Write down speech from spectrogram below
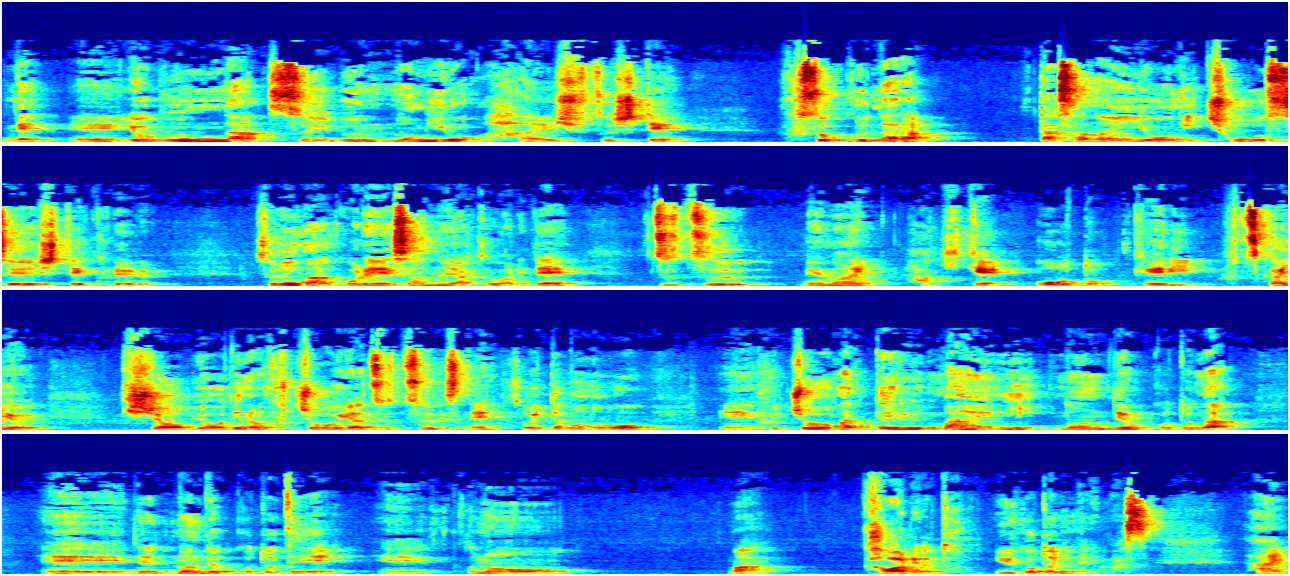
で、えー、余分な水分のみを排出して不足なら出さないように調整してくれる。それが五苓散の役割で頭痛めまい吐き気嘔吐下痢二日酔い気象病での不調や頭痛ですね。そういったものを、えー、不調が出る前に飲んでおくことがえー、で飲んでおくことで、えー、この、まあ、変わるよということになります。はい。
